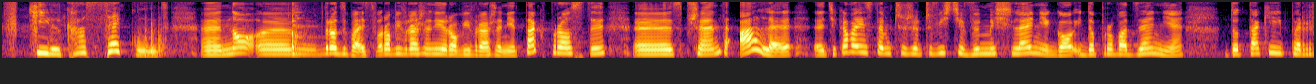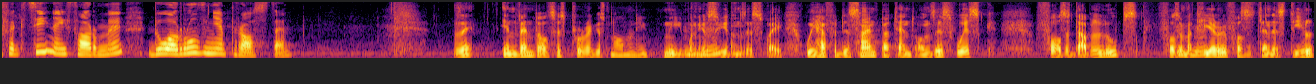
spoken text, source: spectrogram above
w kilka sekund. E, No, e, drodzy Państwo, robi wrażenie, robi wrażenie. Tak prosty sprzęt, ale ciekawa jestem, czy rzeczywiście wymyślenie go i doprowadzenie do takiej perfekcyjnej formy było równie proste. Inventor of this product is normally me when you mm-hmm. see it in this way. We have a design patent on this whisk for the double loops, for the mm-hmm. material, for the stainless steel,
